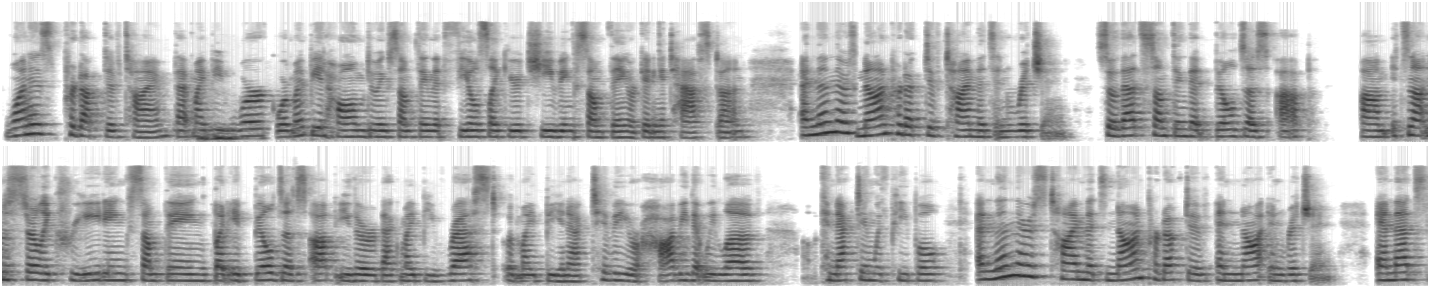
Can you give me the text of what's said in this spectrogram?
one is productive time. That might be mm-hmm. work or it might be at home doing something that feels like you're achieving something or getting a task done. And then there's non productive time that's enriching. So, that's something that builds us up um, it's not necessarily creating something, but it builds us up. Either that might be rest, it might be an activity or hobby that we love, uh, connecting with people. And then there's time that's non productive and not enriching. And that's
